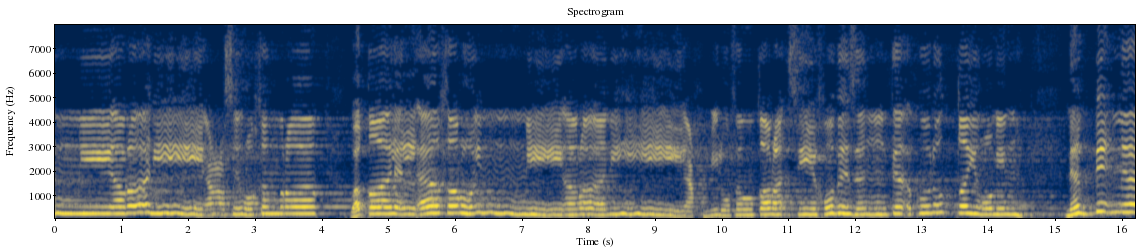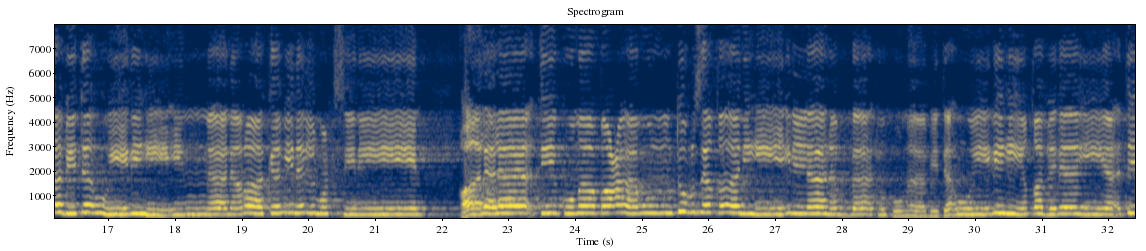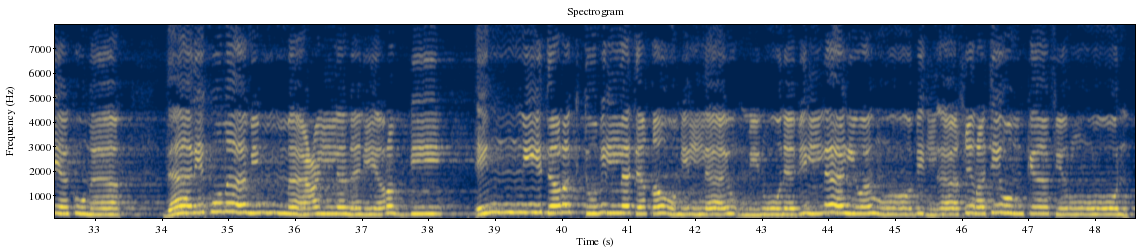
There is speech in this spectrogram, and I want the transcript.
أعصر خمرا وقال الآخر إني أراني أحمل فوق رأسي خبزا تأكل الطير منه. نبئنا بتأويله إنا نراك من المحسنين. قال لا يأتيكما طعام ترزقانه إلا نباتكما بتأويله قبل أن يأتيكما. ذلكما مما علمني ربي. إني تركت ملة قوم لا يؤمنون بالله وهم بالآخرة هم كافرون.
